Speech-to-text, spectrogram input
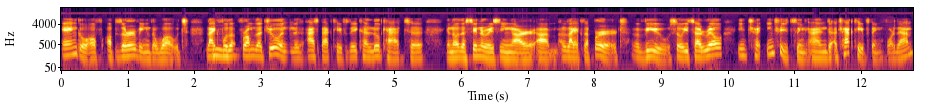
angle of observing the world. Like mm. for the, from the drone aspect, they can look at uh, you know the sceneries in our um, like the bird view. So it's a real inter- interesting and attractive thing for them.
